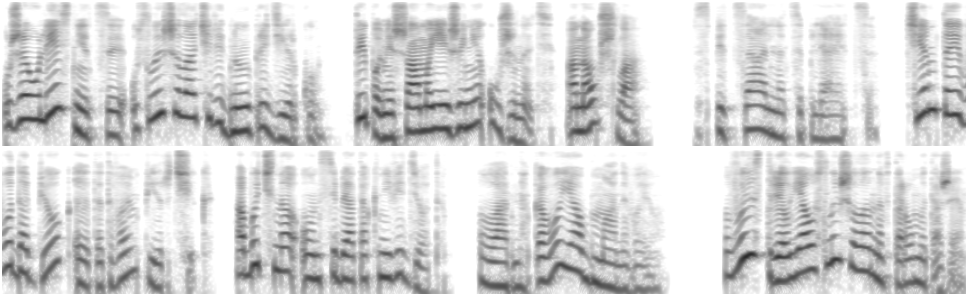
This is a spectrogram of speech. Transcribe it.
Уже у лестницы услышала очередную придирку. «Ты помешал моей жене ужинать. Она ушла». Специально цепляется. Чем-то его допек этот вампирчик. Обычно он себя так не ведет. Ладно, кого я обманываю? Выстрел я услышала на втором этаже.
